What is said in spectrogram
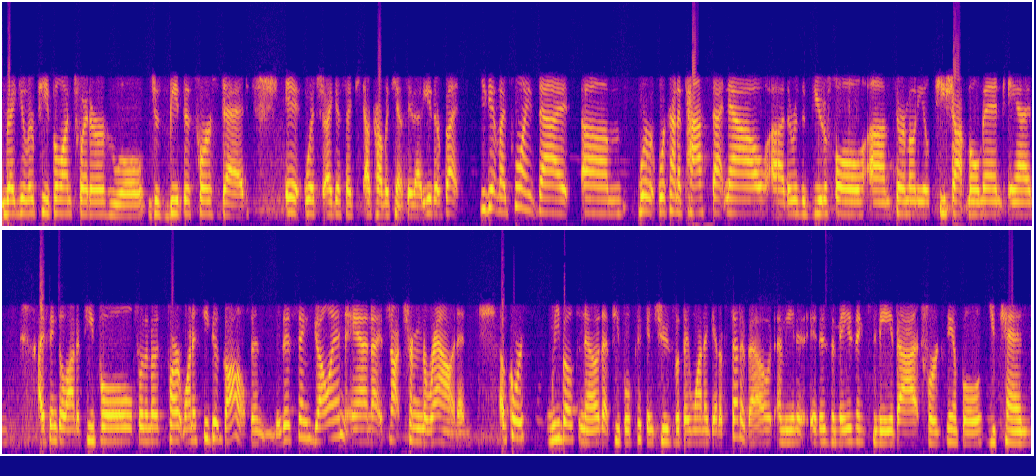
regular people on Twitter who will just beat this horse dead, it, which I guess I, I probably can't say that either. But you get my point that um, we're, we're kind of past that now. Uh, there was a beautiful um, ceremonial tee shot moment, and I think a lot of people, for the most part, want to see good golf. And this thing's going, and it's not turning around. And of course, we both know that people pick and choose what they want to get upset about. I mean, it, it is amazing to me that, for example, you can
